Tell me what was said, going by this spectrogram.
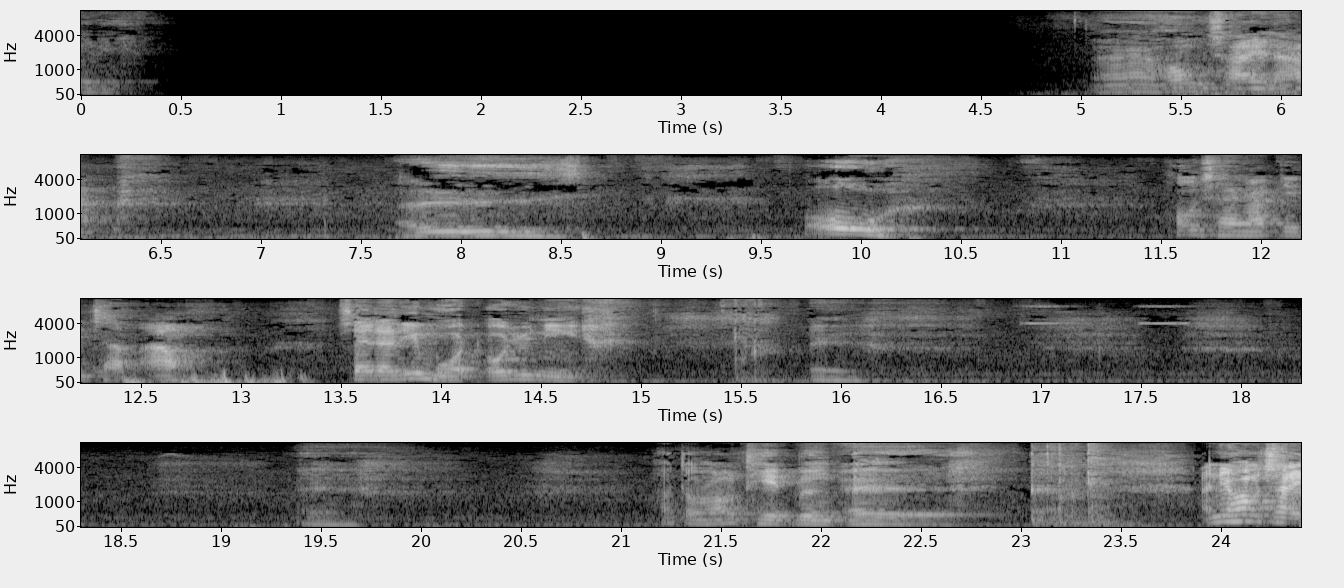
ทีนี้ ห้องชายนัดเออโอ้ห้องชายนัดเย็นฉ่ำอ้าใช้ดารี่โหมดโอยูนี่เออเออเขาต้องร้องเทสเบิงเอออันนี้ห้องชัย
